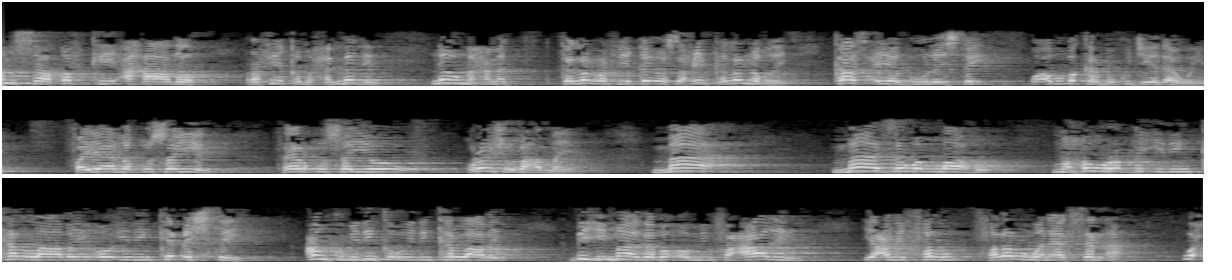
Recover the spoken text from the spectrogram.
amsaa qofkii ahaado rafiiqa muxamadin nabi maxamed ka la rafiiqay oo saaxiibka la noqday kaas ayaa guulaystay oo abubakar buu ku jeedaa weya fa yaa laqusayin reer qusayow qurayshuu la hadlaya maa maa zawa muxuu rabbi idinka laabay oo idinka ceshtay? Cankum idinka oo idinka laabay? Bihi maagaba oo min facaalin yacni fal falal wanaagsan ah wax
